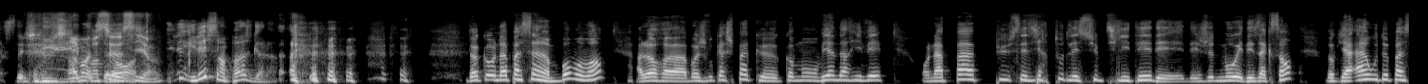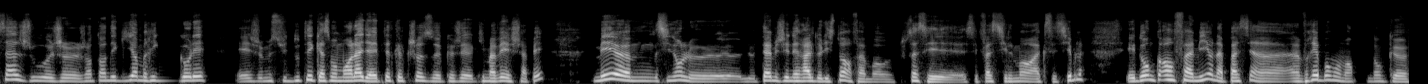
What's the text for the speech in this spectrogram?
J'y pensé excellent. aussi. hein. Il est, il est sympa, ce gars-là. Donc, on a passé un bon moment. Alors, euh, bon, je ne vous cache pas que comme on vient d'arriver, on n'a pas pu saisir toutes les subtilités des, des jeux de mots et des accents. Donc, il y a un ou deux passages où je- j'entendais Guillaume rigoler et je me suis douté qu'à ce moment-là, il y avait peut-être quelque chose qui m'avait échappé. Mais euh, sinon, le, thème général de l'histoire, enfin, bon, tout ça, c'est facilement accessible. Et donc, en famille, on a passé un, vrai bon moment. Donc, euh,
